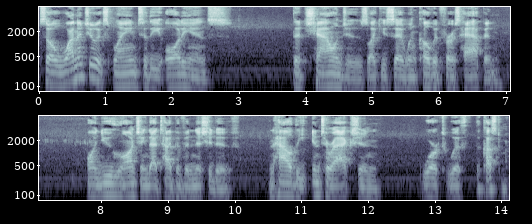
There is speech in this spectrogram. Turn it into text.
So why don't you explain to the audience the challenges, like you said, when COVID first happened, on you launching that type of initiative and how the interaction worked with the customer?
